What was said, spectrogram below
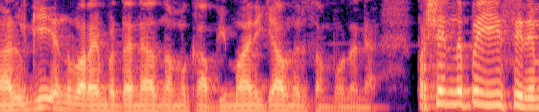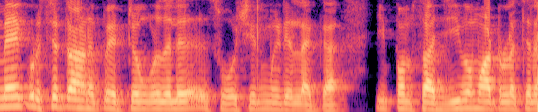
നൽകി എന്ന് പറയുമ്പോൾ തന്നെ അത് നമുക്ക് അഭിമാനിക്കാവുന്ന ഒരു സംഭവം തന്നെ പക്ഷേ ഇന്നിപ്പോൾ ഈ സിനിമയെ കുറിച്ചിട്ടാണ് ഇപ്പോൾ ഏറ്റവും കൂടുതൽ സോഷ്യൽ മീഡിയയിലൊക്കെ ഇപ്പം സജീവമായിട്ടുള്ള ചില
